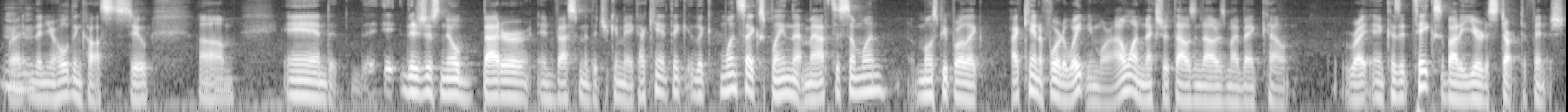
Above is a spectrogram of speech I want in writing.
right, Mhm. than your holding costs do, um, and it, there's just no better investment that you can make. I can't think like once I explain that math to someone, most people are like, I can't afford to wait anymore. I want an extra thousand dollars in my bank account, right? And because it takes about a year to start to finish.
